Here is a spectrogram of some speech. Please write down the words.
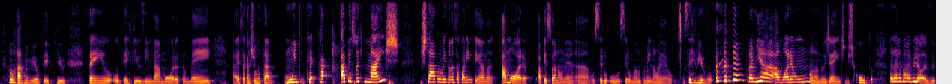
Lá no meu perfil tem o, o, perfilzinho da Amora também. Essa cachorra tá muito. A pessoa que mais está aproveitando essa quarentena. Amora. A pessoa não, né? o, ser, o ser humano também não, é o ser vivo. pra mim, a Amora é um humano, gente. Desculpa, mas ela é maravilhosa.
